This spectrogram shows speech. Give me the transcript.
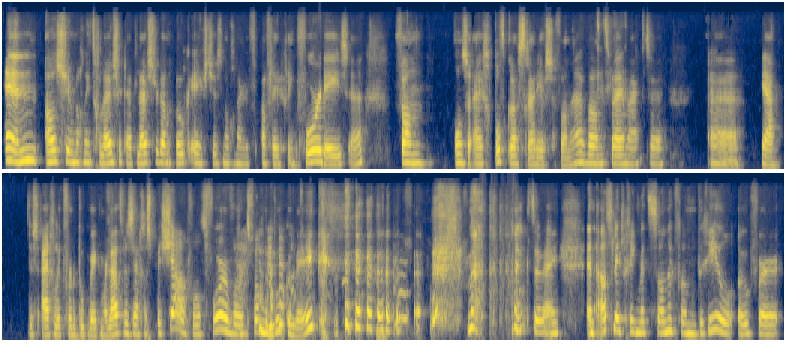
En als je hem nog niet geluisterd hebt, luister dan ook eventjes nog naar de aflevering voor deze van onze eigen podcast Radio Savannah. Want wij maakten, uh, ja, dus eigenlijk voor de Boekweek, maar laten we zeggen speciaal voor het voorwoord van de Boekenweek. maakten wij een aflevering met Sanne van Driel over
